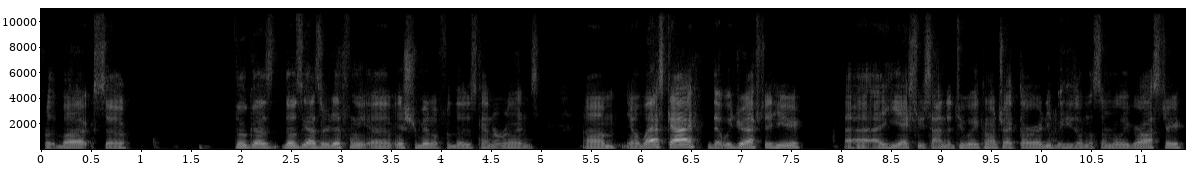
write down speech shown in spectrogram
for the Bucks. So those guys, those guys are definitely uh, instrumental for those kind of runs. Um, you know, last guy that we drafted here, uh, he actually signed a two-way contract already, but he's on the summer league roster,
